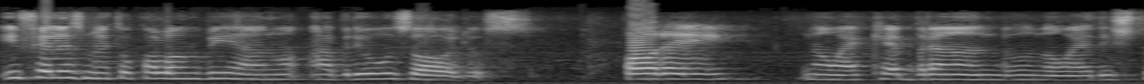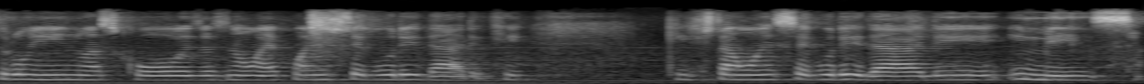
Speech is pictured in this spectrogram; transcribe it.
Infelizmente, o colombiano abriu os olhos. Porém, não é quebrando, não é destruindo as coisas, não é com a inseguridade que, que está uma inseguridade imensa,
